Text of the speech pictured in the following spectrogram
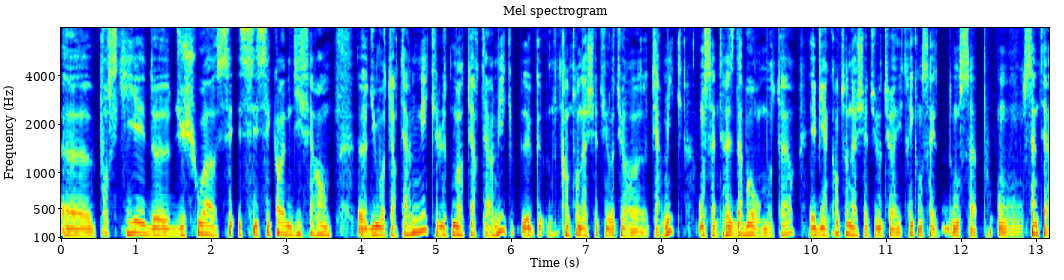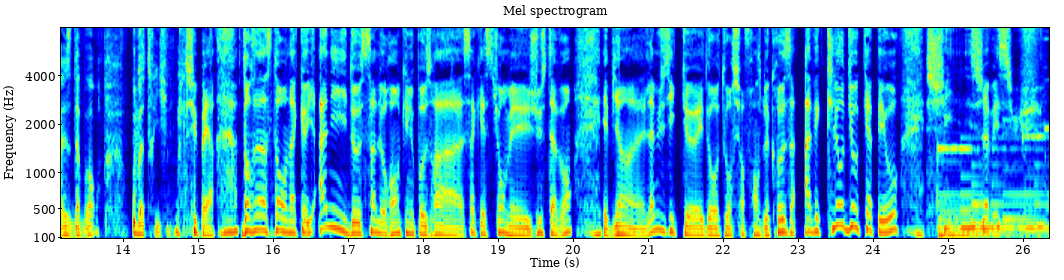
Euh, pour ce qui est de, du choix, c'est- quand même différent euh, du moteur thermique. Le moteur thermique, euh, quand on achète une voiture euh, thermique, on s'intéresse d'abord au moteur. Et bien, quand on achète une voiture électrique, on s'intéresse d'abord aux batteries. Super. Dans un instant, on accueille Annie de Saint-Laurent qui nous posera sa question, mais juste avant, eh bien, la musique est de retour sur France Bleu Creuse avec Claudio Capéo. Si j'avais su.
